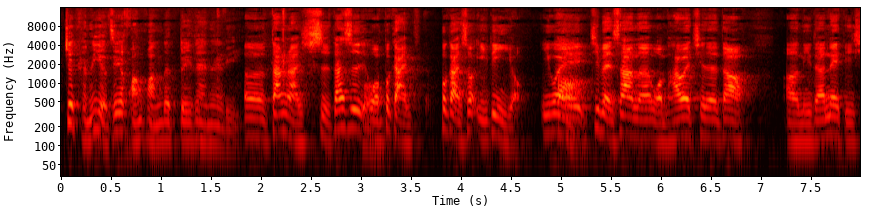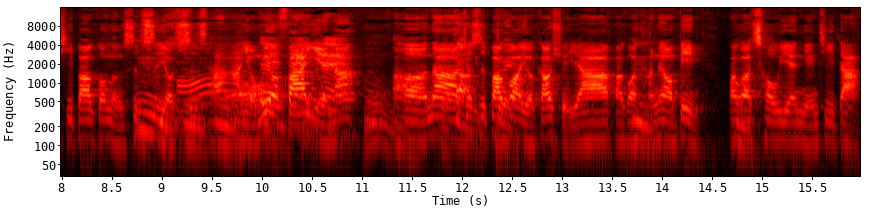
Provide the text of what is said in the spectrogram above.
就可能有这些黄黄的堆在那里。呃，当然是，但是我不敢。不敢说一定有，因为基本上呢，我们还会牵涉到，呃，你的内皮细胞功能是不是有失常啊，有没有发炎啊？呃，那就是包括有高血压，包括糖尿病，包括抽烟、年纪大，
